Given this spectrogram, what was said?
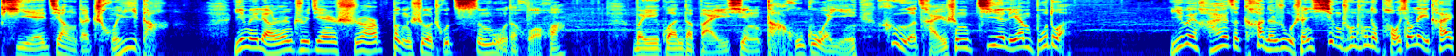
铁匠的捶打。因为两人之间时而迸射出刺目的火花，围观的百姓大呼过瘾，喝彩声接连不断。一位孩子看得入神，兴冲冲地跑向擂台，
